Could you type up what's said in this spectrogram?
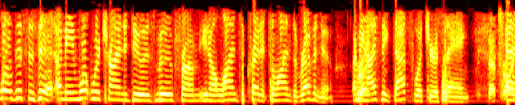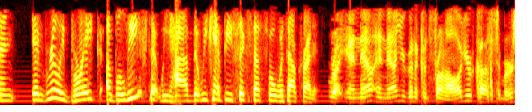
Well, this is it. I mean, what we're trying to do is move from, you know, lines of credit to lines of revenue. I mean, I think that's what you're saying. That's right. And and really break a belief that we have that we can't be successful without credit. Right, and now and now you're going to confront all your customers.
